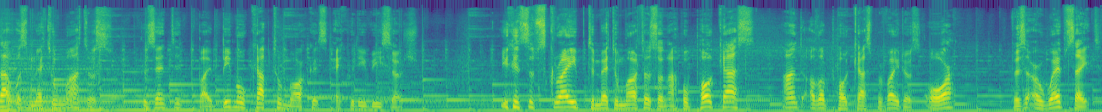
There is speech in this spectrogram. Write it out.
That was Metal Matters, presented by BMO Capital Markets Equity Research. You can subscribe to Metal Matters on Apple Podcasts and other podcast providers, or visit our website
